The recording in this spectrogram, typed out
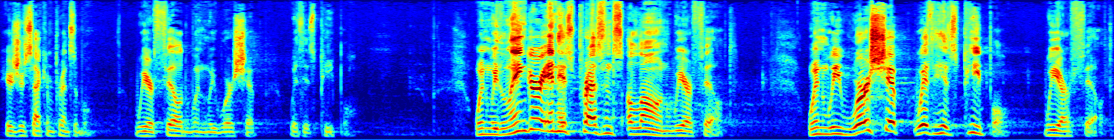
Here's your second principle we are filled when we worship with his people. When we linger in his presence alone, we are filled. When we worship with his people, we are filled.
